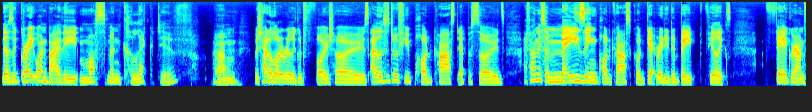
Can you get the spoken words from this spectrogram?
There's a great one by the Mosman Collective, um, which had a lot of really good photos. I listened to a few podcast episodes. I found this amazing podcast called Get Ready to Beep Felix Fairground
